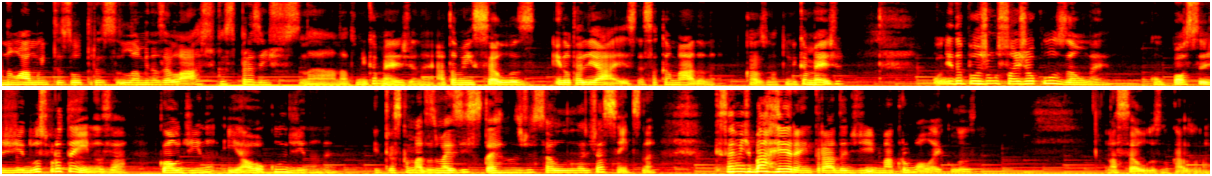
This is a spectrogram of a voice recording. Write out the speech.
Não há muitas outras lâminas elásticas presentes na, na túnica média, né. Há também células endoteliais nessa camada, né, no caso na túnica média, unida por junções de oclusão, né, compostas de duas proteínas, a claudina e a ocludina, né, entre as camadas mais externas de células adjacentes, né, que servem de barreira à entrada de macromoléculas. Né nas células, no caso, né?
